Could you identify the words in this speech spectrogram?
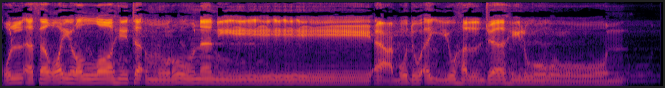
قل افغير الله تامرونني اعبد ايها الجاهلون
